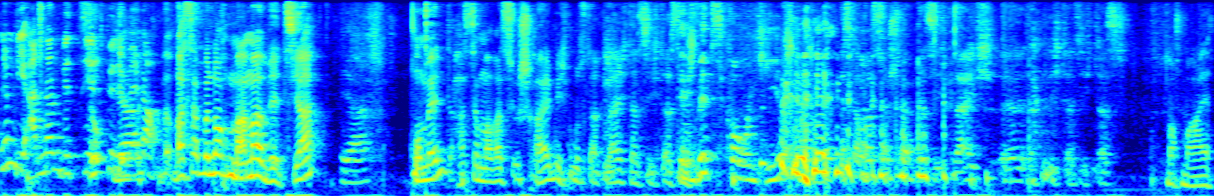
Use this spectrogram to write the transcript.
nimm die anderen Witze jetzt für die Männer. Was haben wir noch? Mama-Witz, ja? Ja. Moment, hast du mal was zu schreiben? Ich muss da gleich, dass ich das nicht. Den Witz korrigieren. Ist da was zu schreiben, dass ich gleich, äh, nicht, dass ich das, Nochmal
